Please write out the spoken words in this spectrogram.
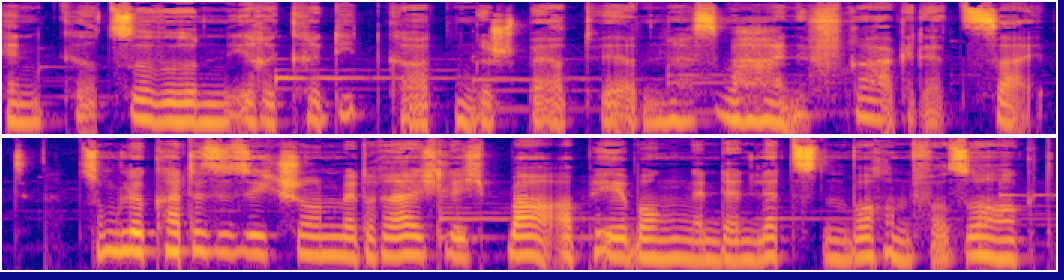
In Kürze würden ihre Kreditkarten gesperrt werden. Es war eine Frage der Zeit. Zum Glück hatte sie sich schon mit reichlich Barabhebungen in den letzten Wochen versorgt.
